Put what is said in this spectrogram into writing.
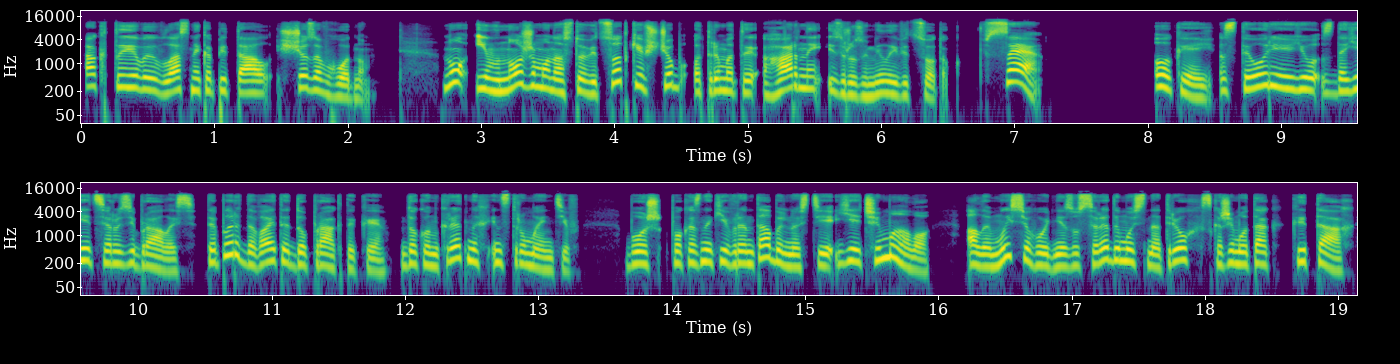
активи, власний капітал, що завгодно. Ну і множимо на 100%, щоб отримати гарний і зрозумілий відсоток. Все! Окей, з теорією, здається, розібрались. Тепер давайте до практики, до конкретних інструментів. Бо ж показників рентабельності є чимало, але ми сьогодні зосередимось на трьох, скажімо так, китах,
